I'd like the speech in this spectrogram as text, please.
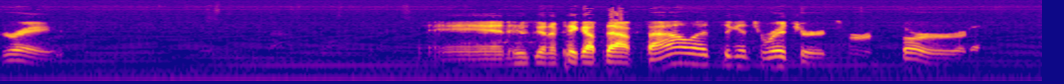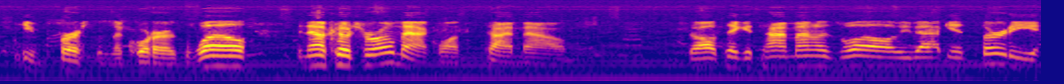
Grace. And who's going to pick up that foul? It's against Richards, her third. Team first in the quarter as well. And now Coach Romack wants a timeout. So I'll take a timeout as well. I'll be back in 30.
